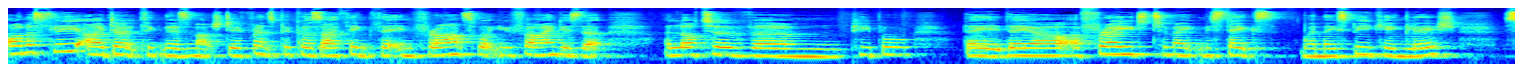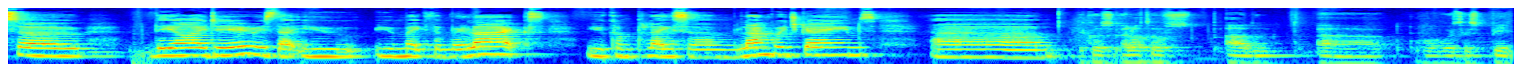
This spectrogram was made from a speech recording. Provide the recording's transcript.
honestly, I don't think there's much difference because I think that in France, what you find is that a lot of um, people they they are afraid to make mistakes when they speak English. So the idea is that you you make them relax. You can play some language games. Um, because a lot of adult uh, who always speak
